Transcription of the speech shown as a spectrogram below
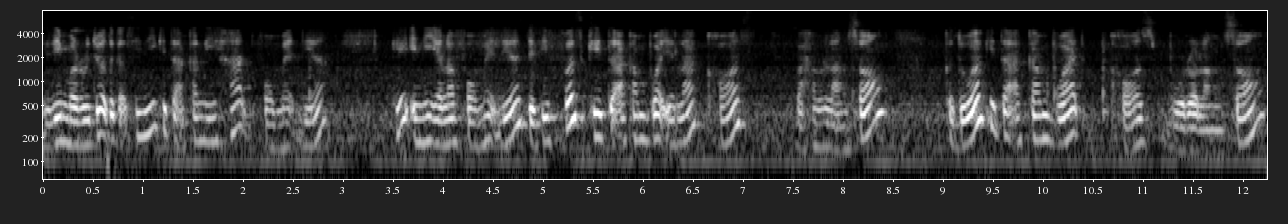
Jadi, merujuk dekat sini, kita akan lihat format dia. Okay, ini ialah format dia. Jadi, first kita akan buat ialah cost bahan langsung. Kedua, kita akan buat cost buruh langsung.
